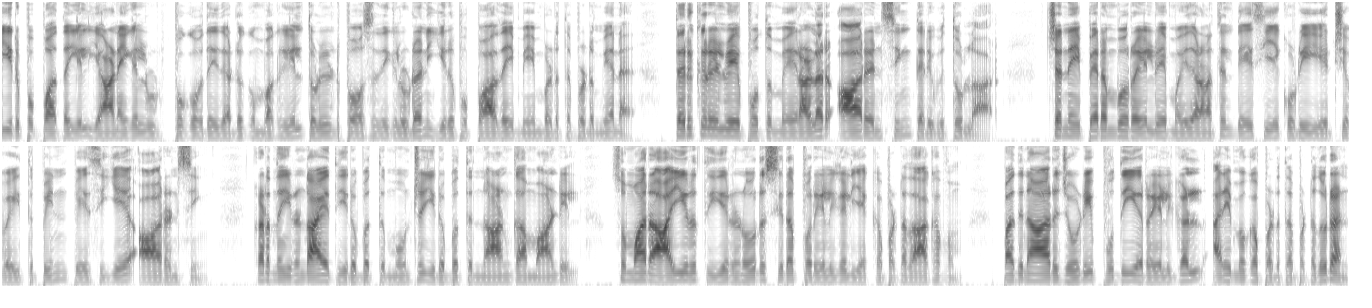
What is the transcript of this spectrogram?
இருப்பு பாதையில் யானைகள் உட்புகுவதை தடுக்கும் வகையில் தொழில்நுட்ப வசதிகளுடன் இருப்பு பாதை மேம்படுத்தப்படும் என தெற்கு ரயில்வே பொது மேலாளர் ஆர் என் சிங் தெரிவித்துள்ளார். சென்னை பெரம்பூர் ரயில்வே மைதானத்தில் தேசிய கொடியை ஏற்றி வைத்த பின் பேசிய ஆரன் சிங் கடந்த இரண்டாயிரத்தி இருபத்தி மூன்று இருபத்தி நான்காம் ஆண்டில் சுமார் ஆயிரத்தி இருநூறு சிறப்பு ரயில்கள் இயக்கப்பட்டதாகவும் பதினாறு ஜோடி புதிய ரயில்கள் அறிமுகப்படுத்தப்பட்டதுடன்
